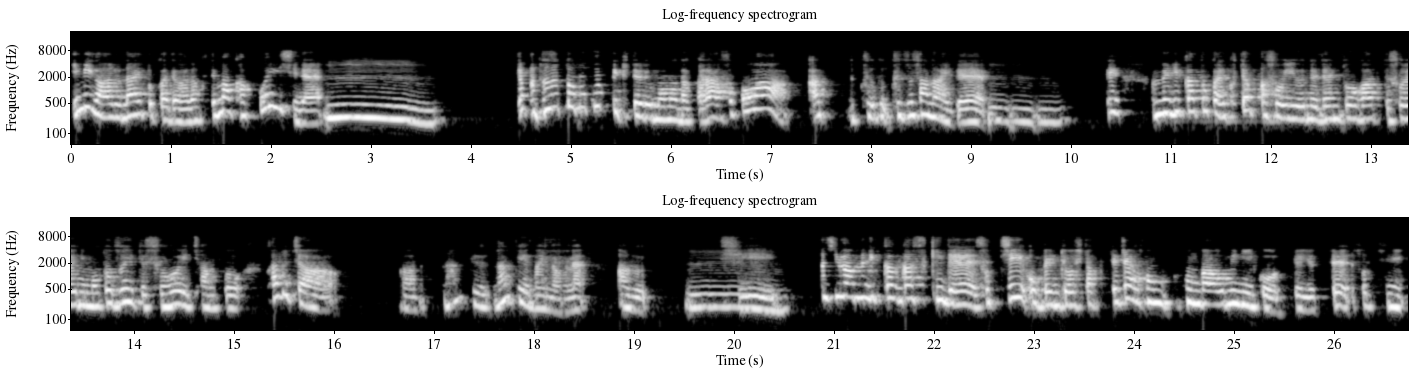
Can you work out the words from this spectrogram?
意味があるないとかではなくてまあかっこいいしね。うん。やっぱずっと残ってきてるものだからそこはあく崩さないで。うんうんアメリカとか行くとやっぱそういうね伝統があってそれに基づいてすごいちゃんとカルチャーがなんていうなんて言えばいいんだろうね。ある。うんうーん。し私はアメリカが好きでそっちを勉強したくてじゃあ本本場を見に行こうって言ってそっちに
